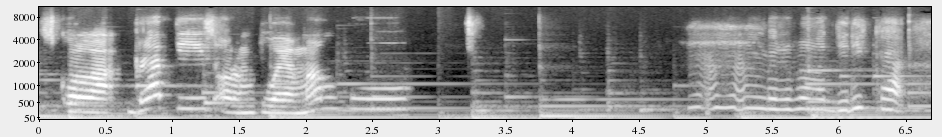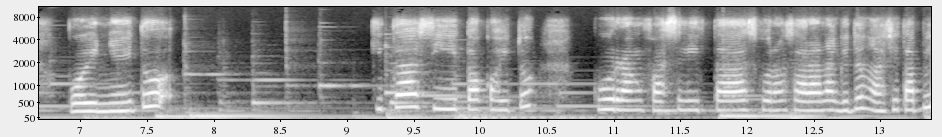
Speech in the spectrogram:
sekolah gratis, orang tua yang mampu. Bener banget. Jadi kayak poinnya itu kita si tokoh itu kurang fasilitas, kurang sarana gitu nggak sih? Tapi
